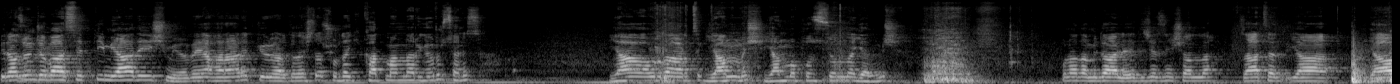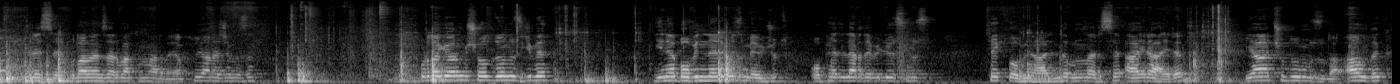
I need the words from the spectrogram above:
Biraz önce bahsettiğim yağ değişmiyor veya hararet görüyor arkadaşlar. Şuradaki katmanları görürseniz yağ orada artık yanmış. Yanma pozisyonuna gelmiş. Buna da müdahale edeceğiz inşallah. Zaten yağ, yağ filtresi buna benzer bakımlar da yapılıyor aracımızın. Burada görmüş olduğunuz gibi yine bobinlerimiz mevcut. Opel'lerde biliyorsunuz tek bobin halinde. Bunlar ise ayrı ayrı. Yağ çubuğumuzu da aldık.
